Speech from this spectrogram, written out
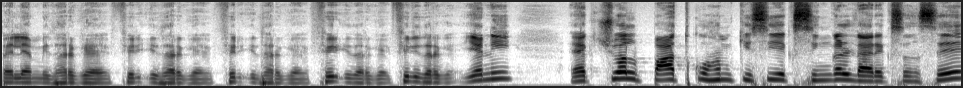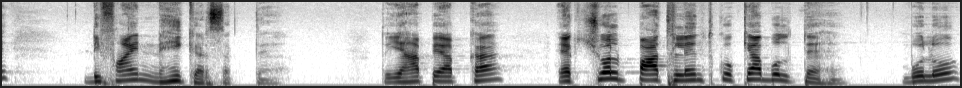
पहले हम इधर गए, फिर इधर गए, फिर इधर गए, फिर इधर गए, फिर इधर गए। यानी एक्चुअल पाथ को हम किसी एक सिंगल डायरेक्शन से डिफाइन नहीं कर सकते हैं। तो यहाँ पे आपका एक्चुअल पाथ लेंथ को क्या बोलते हैं? बोलो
